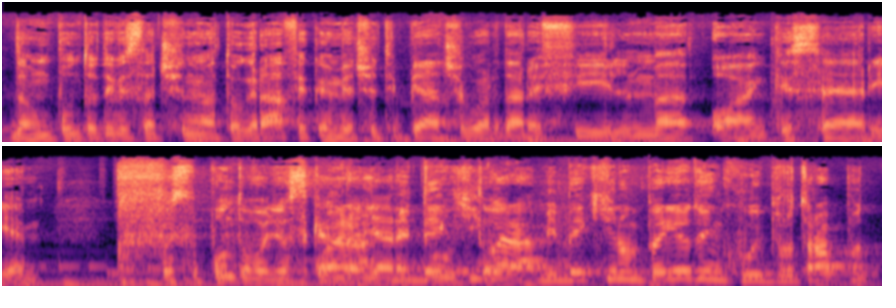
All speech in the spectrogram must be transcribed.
Da un punto di vista cinematografico invece ti piace guardare film o anche serie? Questo punto voglio scandagliare guarda, mi becchi, tutto. Guarda, mi becchi in un periodo in cui purtroppo,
